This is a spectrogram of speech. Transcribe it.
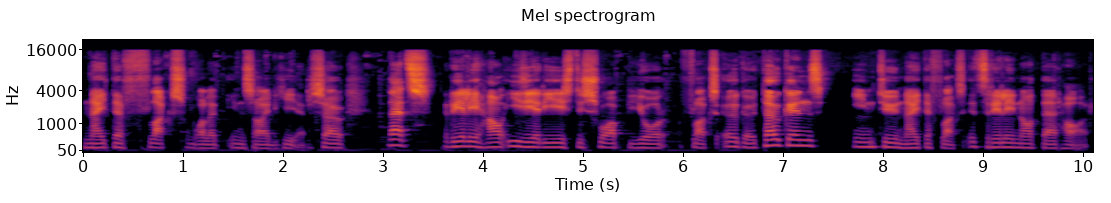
native Flux wallet inside here. So that's really how easy it is to swap your Flux Ergo tokens into native Flux. It's really not that hard.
